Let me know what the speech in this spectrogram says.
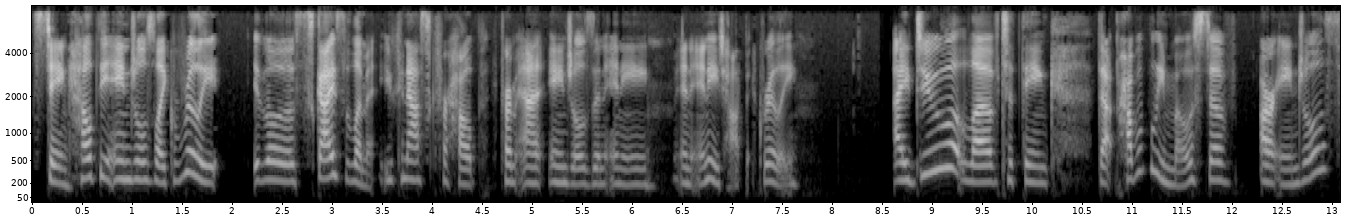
staying healthy angels, like really the sky's the limit. You can ask for help from angels in any in any topic, really. I do love to think that probably most of our angels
